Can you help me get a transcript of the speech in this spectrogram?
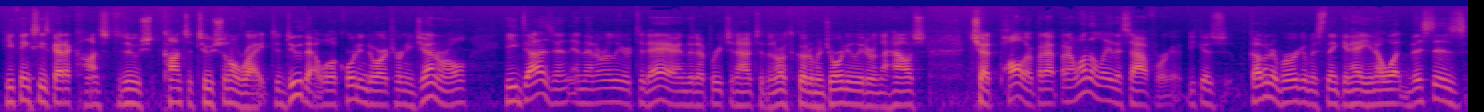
He thinks he's got a constitution, constitutional right to do that. Well, according to our Attorney General, he doesn't. And then earlier today, I ended up reaching out to the North Dakota Majority Leader in the House, Chet Pollert. But I, but I want to lay this out for you because Governor Burgum is thinking, hey, you know what? This is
